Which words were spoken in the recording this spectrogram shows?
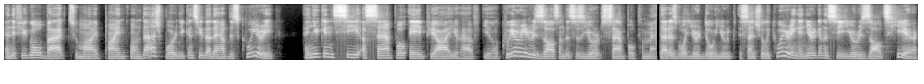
And if you go back to my Pinecone dashboard, you can see that I have this query and you can see a sample API. You have, you know, query results, and this is your sample command. That is what you're doing. You're essentially querying, and you're going to see your results here.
